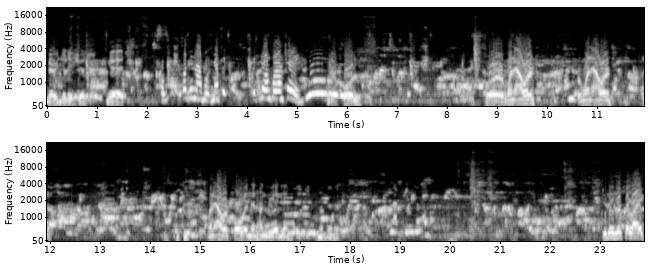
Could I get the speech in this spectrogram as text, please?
Very delicious. Yes. Pag, pag inabot niya, pit, pitliwan pa lang siya eh. You're full. For one hour? For one hour? One hour full and then hungry again. Do they look alike?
